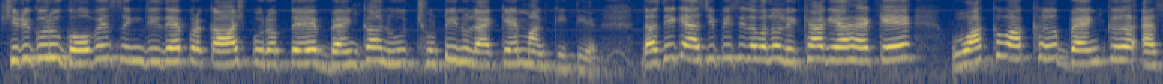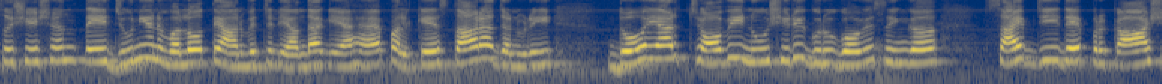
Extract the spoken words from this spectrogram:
ਸ਼੍ਰੀ ਗੁਰੂ ਗੋਬਿੰਦ ਸਿੰਘ ਜੀ ਦੇ ਪ੍ਰਕਾਸ਼ ਪੁਰਬ ਤੇ ਬੈਂਕਾਂ ਨੂੰ ਛੁੱਟੀ ਨੂੰ ਲੈ ਕੇ ਮੰਗ ਕੀਤੀ ਹੈ। ਦੱਸਦੀਏ ਕਿ ਐਸਜੀਪੀਸੀ ਦੇ ਵੱਲੋਂ ਲਿਖਿਆ ਗਿਆ ਹੈ ਕਿ ਵੱਖ-ਵੱਖ ਬੈਂਕ ਐਸੋਸੀਏਸ਼ਨ ਤੇ ਯੂਨੀਅਨ ਵੱਲੋਂ ਧਿਆਨ ਵਿੱਚ ਲਿਆਂਦਾ ਗਿਆ ਹੈ, ਭਲਕੇ 17 ਜਨਵਰੀ 2024 ਨੂੰ ਸ਼੍ਰੀ ਗੁਰੂ ਗੋਬਿੰਦ ਸਿੰਘ ਸਾਹਿਬ ਜੀ ਦੇ ਪ੍ਰਕਾਸ਼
